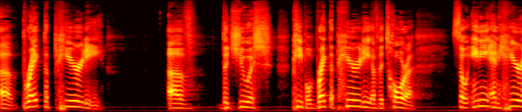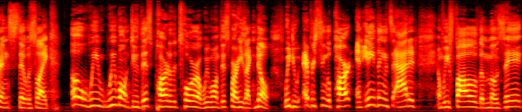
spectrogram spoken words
uh, break the purity of the Jewish people, break the purity of the Torah. So any adherence that was like, oh, we, we won't do this part of the Torah, we want this part. He's like, no, we do every single part and anything that's added, and we follow the Mosaic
